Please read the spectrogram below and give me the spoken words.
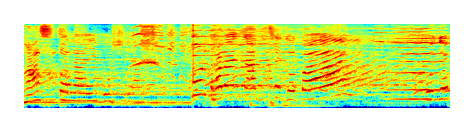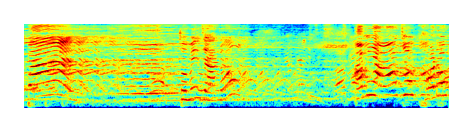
ঘাস তলায় বসে আছে। ধরায় কাঁদছে গোপাল। ও গোপাল, তুমি জানো, আমি আজও খড়ক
